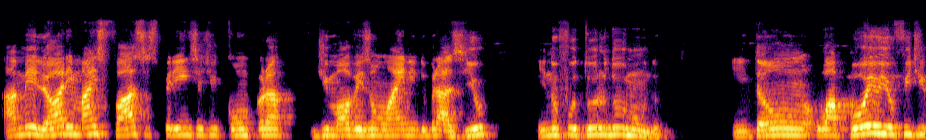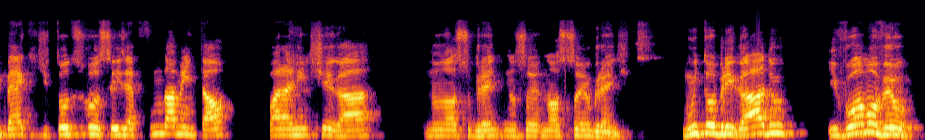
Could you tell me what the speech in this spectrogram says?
a melhor e mais fácil experiência de compra de imóveis online do Brasil e no futuro do mundo. Então, o apoio e o feedback de todos vocês é fundamental para a gente chegar no nosso grande, no sonho, nosso sonho grande. Muito obrigado e voa Moveu!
